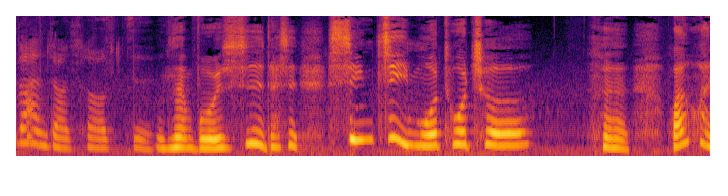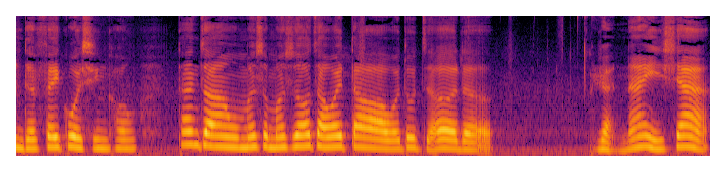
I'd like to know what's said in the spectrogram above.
乱的车子？那 不是，它是星际摩托车，缓缓的飞过星空。探长，我们什么时候才会到？我肚子饿的。忍耐一下，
